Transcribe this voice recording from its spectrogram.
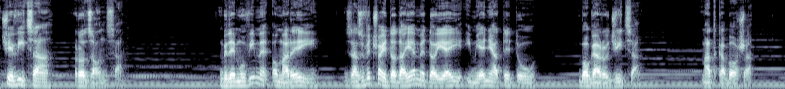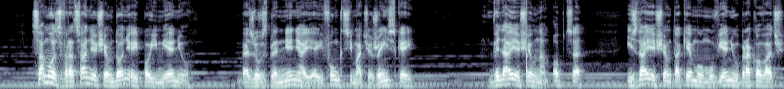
Dziewica rodząca. Gdy mówimy o Maryi, zazwyczaj dodajemy do jej imienia tytuł Boga Rodzica, Matka Boża. Samo zwracanie się do niej po imieniu, bez uwzględnienia jej funkcji macierzyńskiej, wydaje się nam obce i zdaje się takiemu mówieniu brakować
